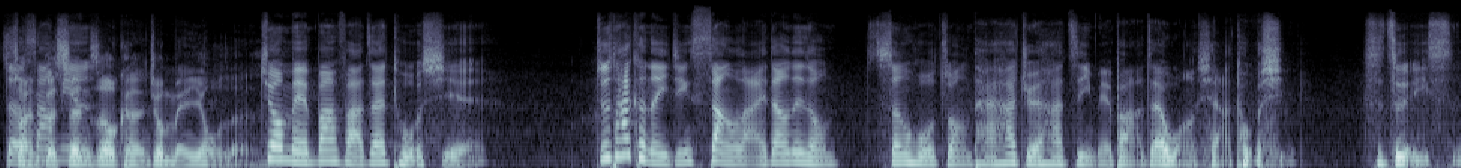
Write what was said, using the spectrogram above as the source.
转个身之后可能就没有了，就没办法再妥协，就是他可能已经上来到那种生活状态，他觉得他自己没办法再往下妥协。是这个意思。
